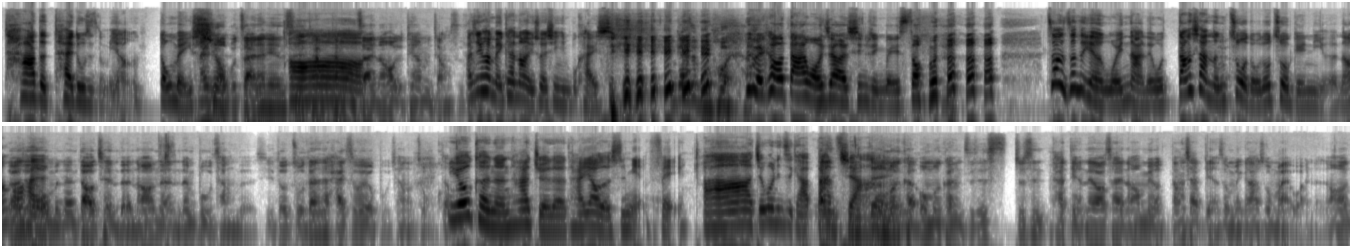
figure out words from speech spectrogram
他的态度是怎么样？都没事。那天我不在，那天是他们他们在，然后我就听他们讲是。还是因为没看到你，所以心情不开心？应该是不会，因为没看到大安王家的心情没送。这样真的也很为难的。我当下能做的我都做给你了，然后还我们能道歉的，然后能能补偿的，其实都做，但是还是会有补偿的状况。也有可能他觉得他要的是免费啊，结果你只给他半价。我们可我们可能只是就是他点那道菜，然后没有当下点的时候没跟他说买完了，然后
